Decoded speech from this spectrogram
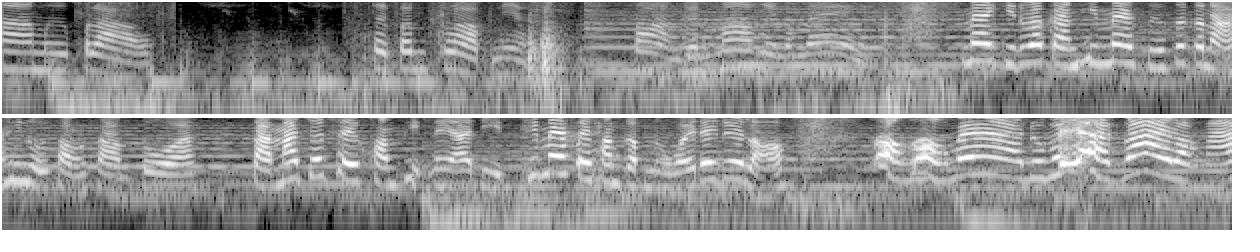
มามือเปล่า แต่ตอนกลับเนี่ยต่างกันมากเลยนะแม่ แม่คิดว่าการที่แม่ซื้อเสื้อกันหนาวให้หนูสองสามตัว สามารถชดเชยความผิดในอดีตที่แม่เคยทำกับหนูไว้ได้ด้วยเหรอ ของของแม่หนูไม่อยากได้หรอกนะ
